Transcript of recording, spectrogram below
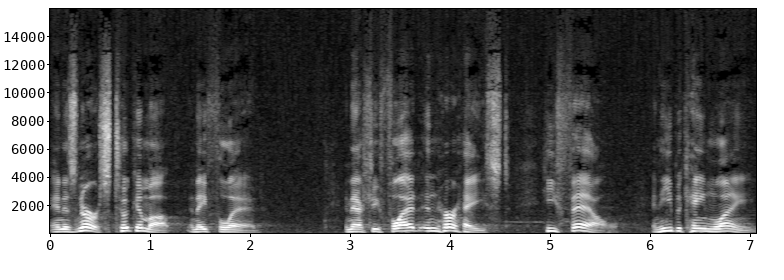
And his nurse took him up, and they fled. And as she fled in her haste, he fell, and he became lame.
